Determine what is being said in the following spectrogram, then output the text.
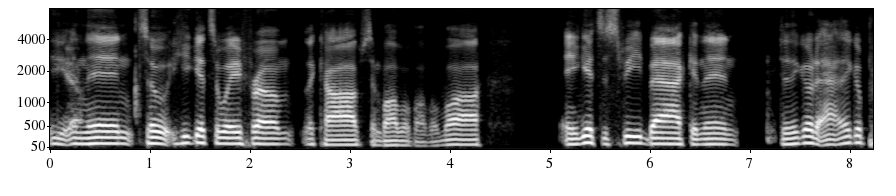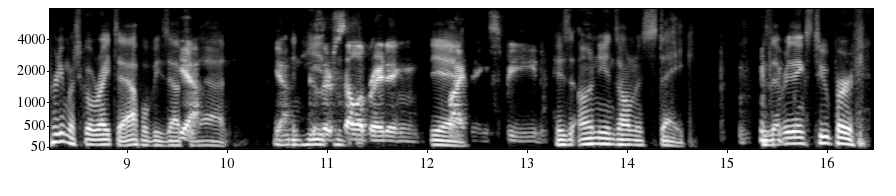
yeah. And then so he gets away from the cops and blah blah blah blah blah, and he gets his speed back. And then do they go to? They go pretty much go right to Applebee's after yeah. that. Yeah, because they're celebrating yeah. finding speed. His onions on his steak because everything's too perfect.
